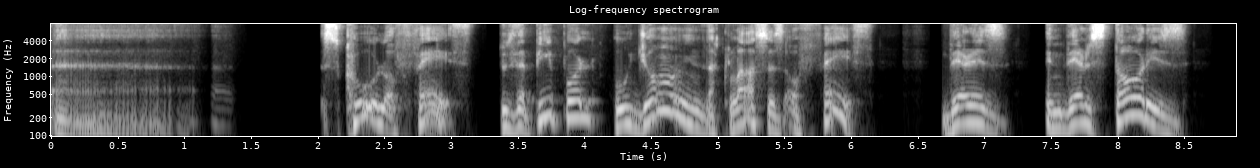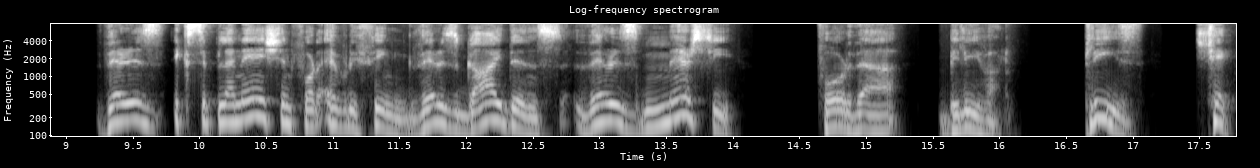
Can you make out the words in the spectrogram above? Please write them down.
uh, school of faith, to the people who join the classes of faith. There is in their stories there is explanation for everything there is guidance there is mercy for the believer. Please check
